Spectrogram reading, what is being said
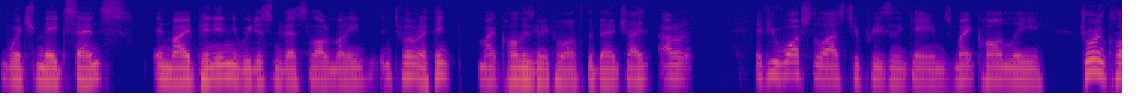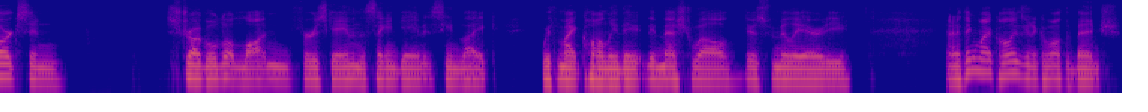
which makes sense in my opinion. We just invest a lot of money into him. I think Mike Conley's going to come off the bench. I I don't. If you watch the last two preseason games, Mike Conley, Jordan Clarkson struggled a lot in first game. In the second game, it seemed like with Mike Conley, they they meshed well. There's familiarity, and I think Mike Conley's going to come off the bench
